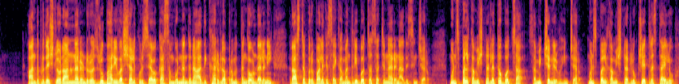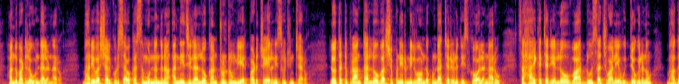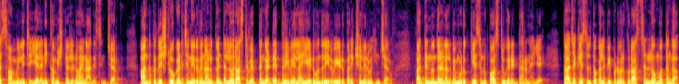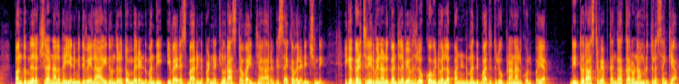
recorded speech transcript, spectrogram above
ఆంధ్రప్రదేశ్లో రానున్న రెండు రోజులు భారీ వర్షాలు కురిసే అవకాశం ఉన్నందున అధికారులు అప్రమత్తంగా ఉండాలని రాష్ట్ర పురపాలక శాఖ మంత్రి బొత్స సత్యనారాయణ ఆదేశించారు. మున్సిపల్ కమిషనర్లతో బొత్స సమీక్ష నిర్వహించారు. మున్సిపల్ కమిషనర్లు క్షేత్రస్థాయిలో అందుబాటులో ఉండాలన్నారు. భారీ వర్షాలు కురిసే అవకాశం ఉన్నందున అన్ని జిల్లాల్లో కంట్రోల్ రూమ్లు ఏర్పాటు చేయాలని సూచించారు. లోతట్టు ప్రాంతాల్లో వర్షపు నీరు నిల్వ ఉండకుండా చర్యలు తీసుకోవాలన్నారు. సహాయక చర్యల్లో వార్డు సచివాలయ ఉద్యోగులను భాగస్వామ్యుల్ని చేయాలని కమిషనర్లను ఆయన ఆదేశించారు. ఆంధ్రప్రదేశ్లో గడిచిన ఇరవై నాలుగు గంటల్లో రాష్ట్ర వ్యాప్తంగా డెబ్బై వేల ఏడు వందల ఇరవై ఏడు పరీక్షలు నిర్వహించారు. పద్దెనిమిది వందల నలభై మూడు కేసులు పాజిటివ్గా నిర్ధారణ అయ్యాయి తాజా కేసులతో కలిపి ఇప్పటివరకు రాష్ట్రంలో మొత్తంగా పంతొమ్మిది లక్షల నలభై ఎనిమిది వేల ఐదు వందల తొంభై రెండు మంది ఈ వైరస్ బారిన పడినట్లు రాష్ట్ర వైద్య ఆరోగ్య శాఖ వెల్లడించింది. ఇక గడిచిన ఇరవై నాలుగు గంటల వ్యవధిలో కోవిడ్ వల్ల పన్నెండు మంది బాధితులు ప్రాణాలు కోల్పోయారు. దీంతో రాష్ట్ర వ్యాప్తంగా కరోనా మృతుల సంఖ్య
